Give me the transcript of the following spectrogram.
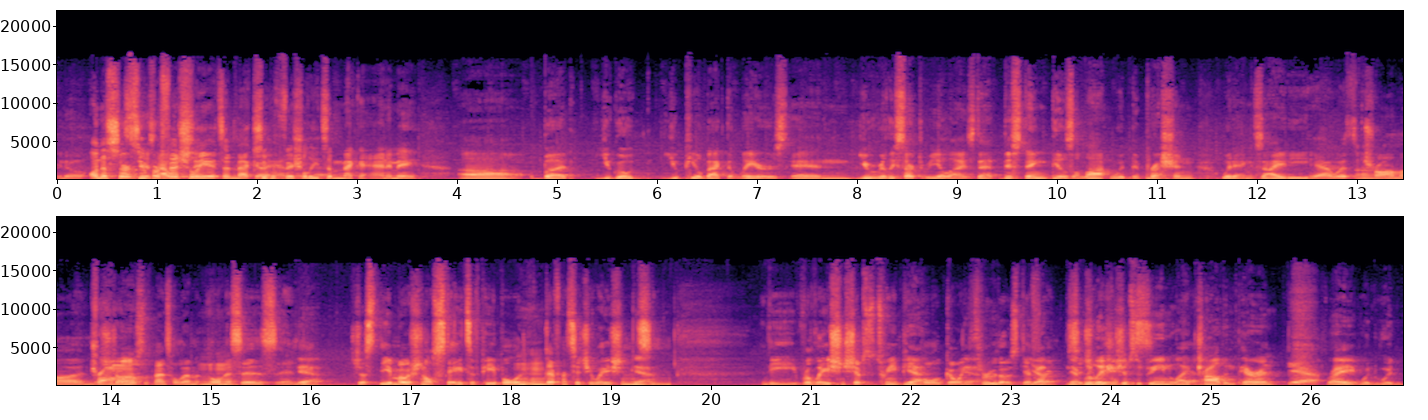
You know, on the surface, Superficially, it's a mecha Superficially, anime, it's a mecha anime. Uh, but you go, you peel back the layers, and you really start to realize that this thing deals a lot with depression, with anxiety. Yeah, with trauma and um, trauma. struggles with mental Ill- illnesses and Yeah. just the emotional states of people in different situations Yeah. and the relationships between Yeah, people going yeah. through those different yep, situations. relationships between like Yeah. child and parent. Yeah. Right. Would would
